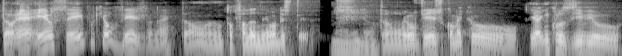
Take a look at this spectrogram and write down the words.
então, é, eu sei porque eu vejo, né? Então, eu não tô falando nenhuma besteira. É, então, eu vejo como é que eu. Inclusive, o,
